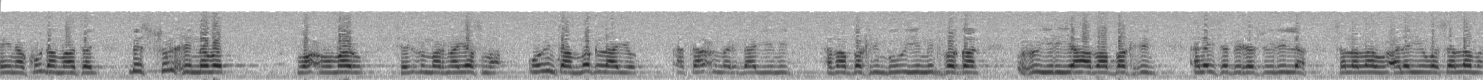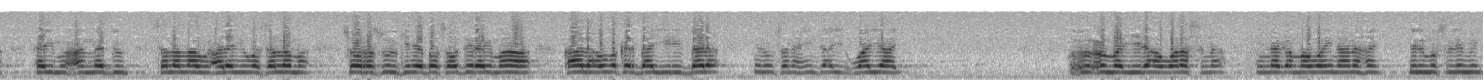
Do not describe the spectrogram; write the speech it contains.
ayna ku dhammaatay bisulxi nabad. Wa cumaru sayd cumarna yasmac uu intaa maqlayo ataa cumar baa yimid abaabakrin buu yimid faqaal wuxuu yihi yaa abaabakrin alaysa birasuulillah sala allahu calayhi wasalama ay muxamadun sala allahu calayhi wasalama soo rasuulkii eebba soo diray maaha. Qaala abubakar baa yihi bala inuusan ahayn daaye waa yahay. Wuxuu cumar yihi awalasna inaga ma waynaan ahayn bilmuslimiin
